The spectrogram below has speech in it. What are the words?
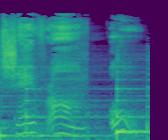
J Rom. Oh.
